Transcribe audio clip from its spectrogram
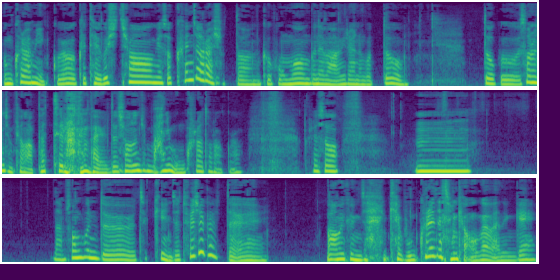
뭉클함이 있고요. 그 대구시청에서 큰절하셨던 그 공무원분의 마음이라는 것도 또 그 서른 중평 아파트라는 말도 저는 좀 많이 뭉클하더라고요. 그래서 음 남성분들 특히 이제 퇴직할 때 마음이 굉장히 이렇게 뭉클해지는 경우가 많은 게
